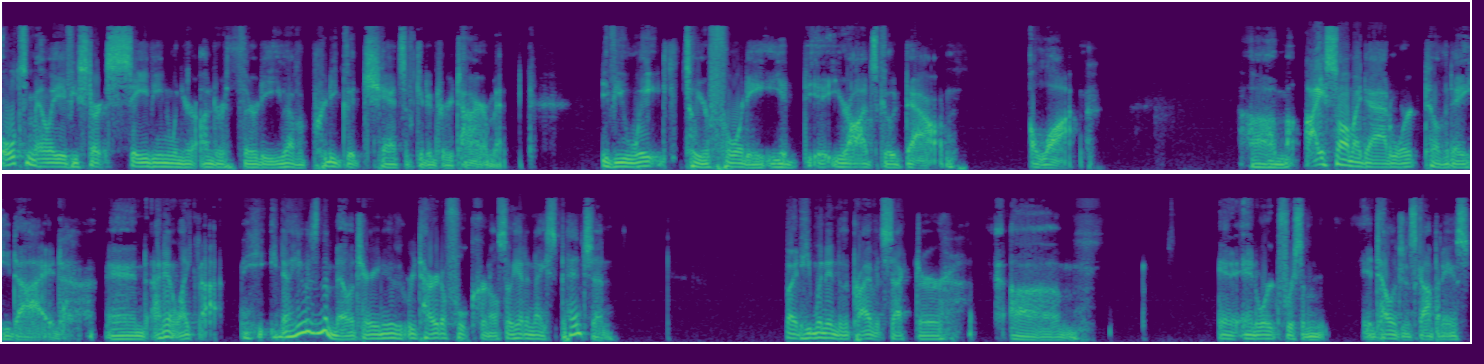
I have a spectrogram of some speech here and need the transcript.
Ultimately, if you start saving when you're under 30, you have a pretty good chance of getting to retirement. if you wait till you're 40, you, your odds go down a lot. Um, I saw my dad work till the day he died, and I didn't like that. He, you know, he was in the military and he was retired a full colonel, so he had a nice pension. But he went into the private sector, um, and, and worked for some intelligence companies.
